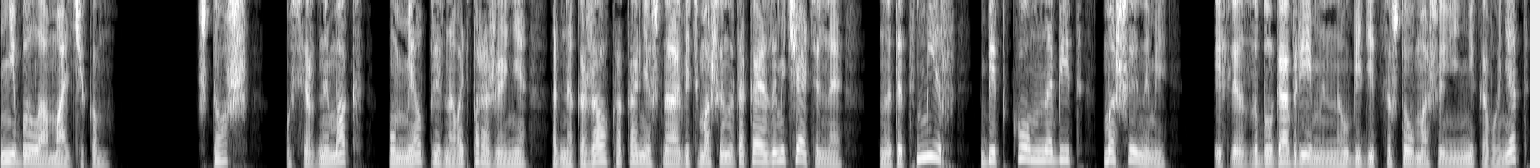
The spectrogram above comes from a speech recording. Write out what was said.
не была мальчиком. Что ж, усердный маг умел признавать поражение. Однако жалко, конечно, ведь машина такая замечательная, но этот мир битком набит машинами. Если заблаговременно убедиться, что в машине никого нет,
